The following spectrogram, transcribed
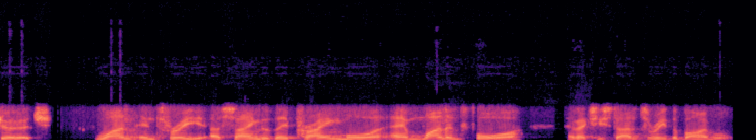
church, one in three are saying that they're praying more, and one in four have actually started to read the Bible.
